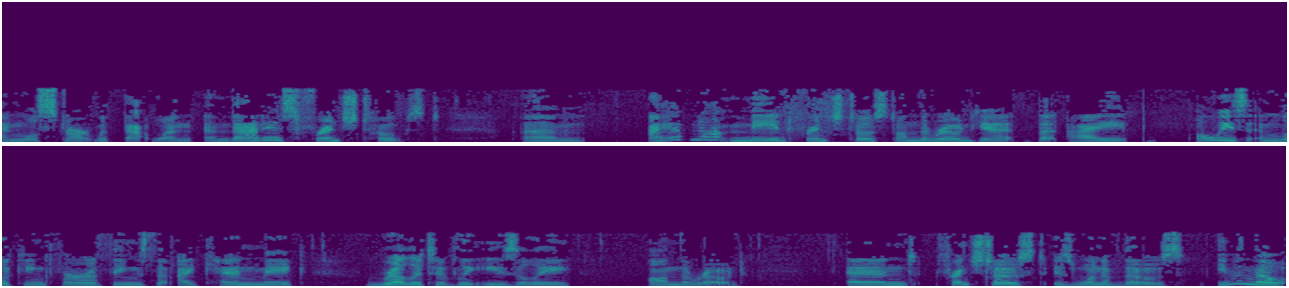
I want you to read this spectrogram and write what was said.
and we'll start with that one, and that is French toast. Um, I have not made French toast on the road yet, but I always am looking for things that I can make relatively easily on the road. And French toast is one of those. Even though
